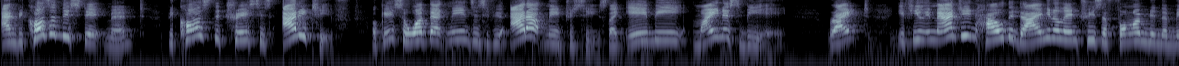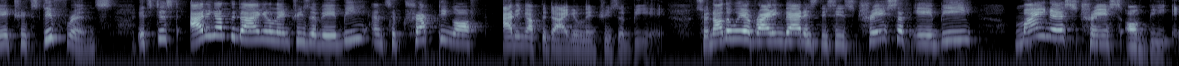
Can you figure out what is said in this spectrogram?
And because of this statement, because the trace is additive, okay, so what that means is if you add up matrices like AB minus BA, right? If you imagine how the diagonal entries are formed in the matrix difference, it's just adding up the diagonal entries of AB and subtracting off adding up the diagonal entries of BA. So another way of writing that is this is trace of AB minus trace of BA.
